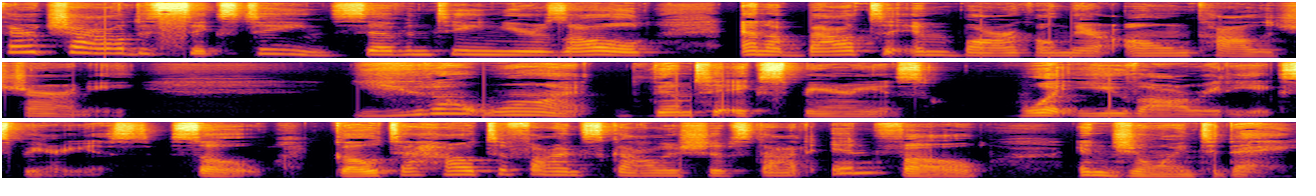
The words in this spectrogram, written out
their child is 16, 17 years old and about to embark on their own college journey. You don't want them to experience what you've already experienced. So go to howtofindscholarships.info and join today.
